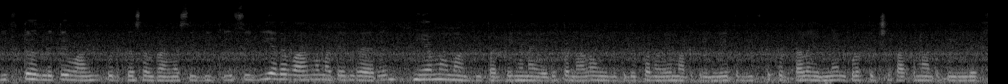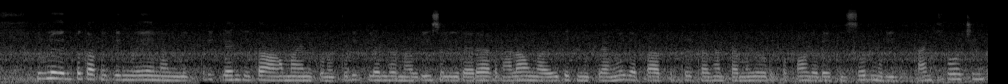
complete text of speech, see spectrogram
கிஃப்ட்டு வந்துட்டு வாங்கி கொடுக்க சொல்கிறாங்க சிபிக்கு. சிபி அதை வாங்க மாட்டேன்றாரு ஏமாம்மா அப்படி பார்த்தீங்க நான் எது பண்ணாலும் உங்களுக்கு இது பண்ணவே மாட்டேங்கிறீங்களே. இப்போ கிஃப்ட்டு கொடுத்தாலும் என்னன்னு கூட பிடிச்சி பார்க்க மாட்டேங்கிறீங்களே. இவ்வளோ விருப்பம் காமிக்கிறீங்களே. நான் உங்களுக்கு பிடிக்கலன்னு கேட்க ஆமாம் எனக்கு ஒன்று பிடிக்கலன்ற மாதிரி சொல்லிடுறாரு. அதனால் அவங்க அழுதுட்டு நிற்கிறாங்க இதை பார்த்துட்டு இருக்காங்க தமிழ் ஒரு பக்கம். அதோட எபிசோட் முடியுது. தேங்க்ஸ் ஃபார் வாட்சிங்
